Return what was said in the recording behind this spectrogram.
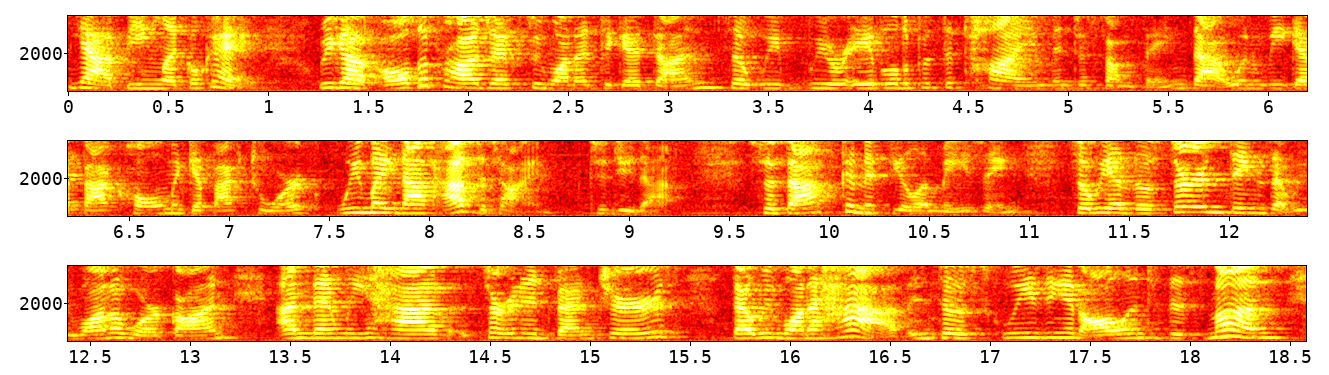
yeah, being like, okay, we got all the projects we wanted to get done, so we we were able to put the time into something that when we get back home and get back to work, we might not have the time to do that. So that's going to feel amazing. So we have those certain things that we want to work on, and then we have certain adventures that we want to have. And so squeezing it all into this month,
